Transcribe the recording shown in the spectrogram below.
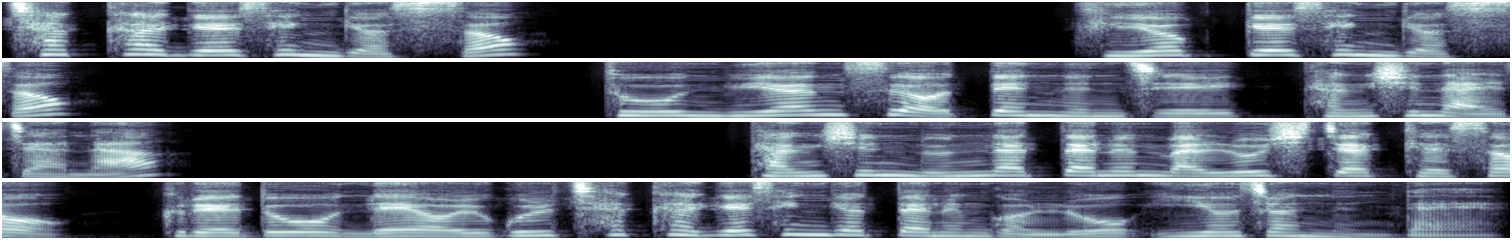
착하게 생겼어? 귀엽게 생겼어? 돈 뉘앙스 어땠는지 당신 알잖아? 당신 눈 났다는 말로 시작해서 그래도 내 얼굴 착하게 생겼다는 걸로 이어졌는데.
